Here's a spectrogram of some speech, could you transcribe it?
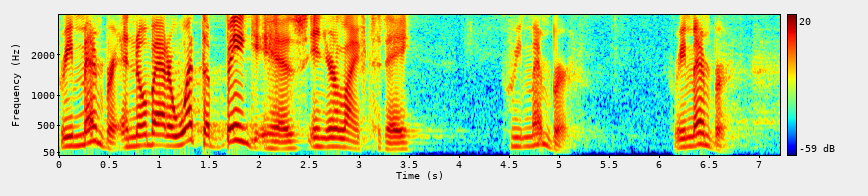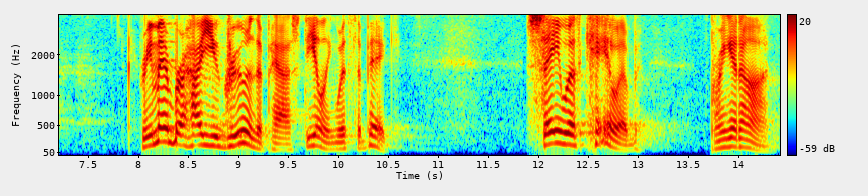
Remember, and no matter what the big is in your life today, remember. Remember. Remember how you grew in the past dealing with the big. Say with Caleb, bring it on.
